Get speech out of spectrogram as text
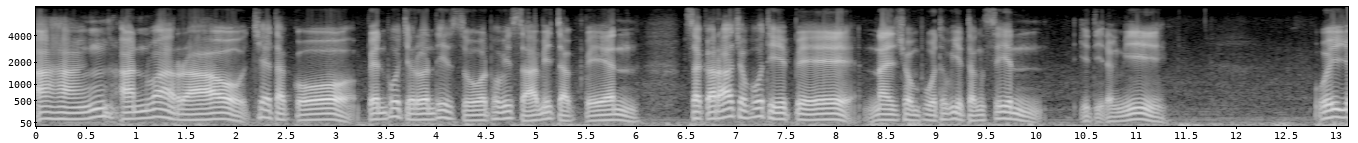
อาหังอันว่าเราเชตโก เป็นผู้เจริญที่สุดพระวิสามิจักเป็นสกการะชมพูทีเป ในชมพูทวีปทั้งสิ้น อิติดังนี้ วิโย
